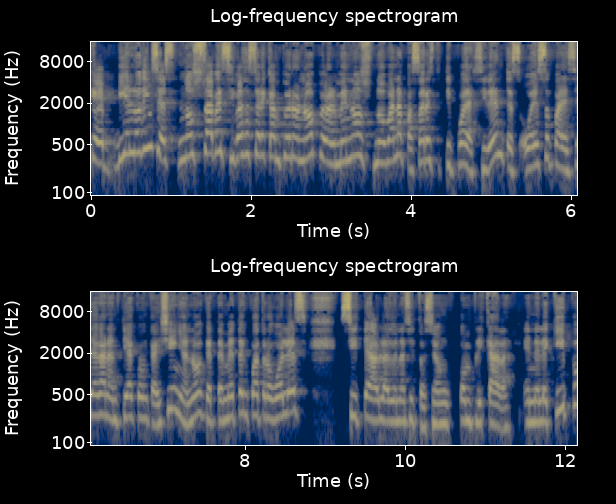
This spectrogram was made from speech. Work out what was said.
que bien lo dices, no sabes si vas a ser campeón o no, pero al menos no van a pasar este tipo de accidentes, o eso parecía garantía con Caixinha, ¿no? Que te meten cuatro goles, sí te habla de una situación complicada en el equipo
